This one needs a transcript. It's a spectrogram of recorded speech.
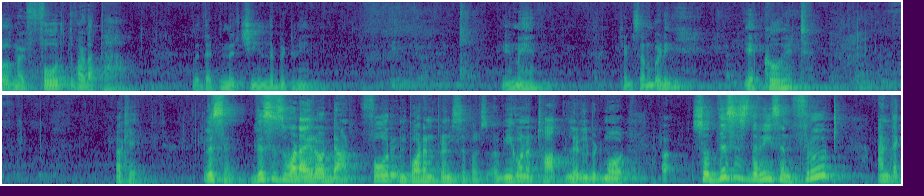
Was my fourth vada pav with that mirchi in the between. Amen. Can somebody echo it? Okay, listen, this is what I wrote down. Four important principles. We're going to talk a little bit more. Uh, so, this is the reason fruit and the,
